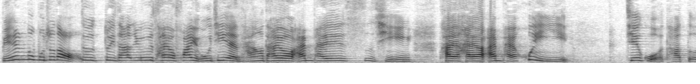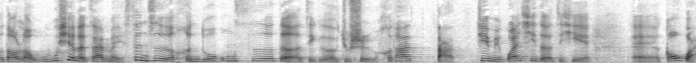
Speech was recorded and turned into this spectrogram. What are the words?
别人都不知道，就对他，因为他要发邮件，然后他要安排事情，他还要安排会议，结果他得到了无限的赞美，甚至很多公司的这个就是和他打见面关系的这些呃高管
